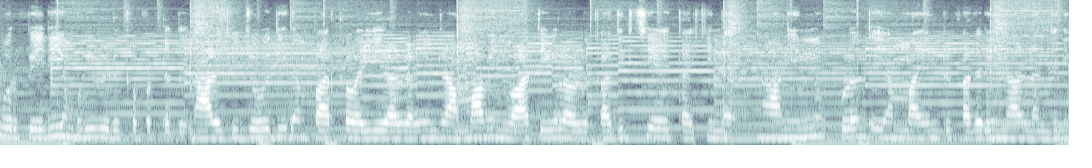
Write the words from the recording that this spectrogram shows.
ஒரு பெரிய முடிவு எடுக்கப்பட்டது. நாளைக்கு ஜோதிடம் பார்க்க வருகிறார்கள் என்ற அம்மாவின் வார்த்தைகள் அவளுக்கு அதிர்ச்சியை தாக்கின. நான் இன்னும் குழந்தை அம்மா என்று கதறினாள் நந்தினி.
